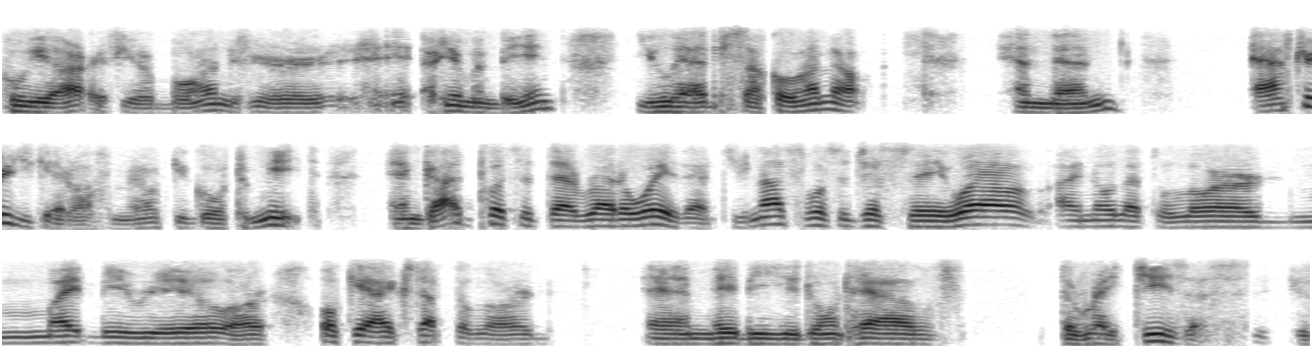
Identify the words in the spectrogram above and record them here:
who you are if you're born if you're a human being you had to suckle on milk. And then after you get off milk, you go to meat. And God puts it that right away that you're not supposed to just say, well, I know that the Lord might be real, or okay, I accept the Lord, and maybe you don't have the right Jesus. You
